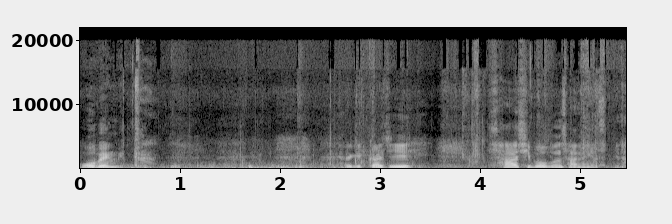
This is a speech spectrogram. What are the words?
500m. 여기까지 45분 산행했습니다.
